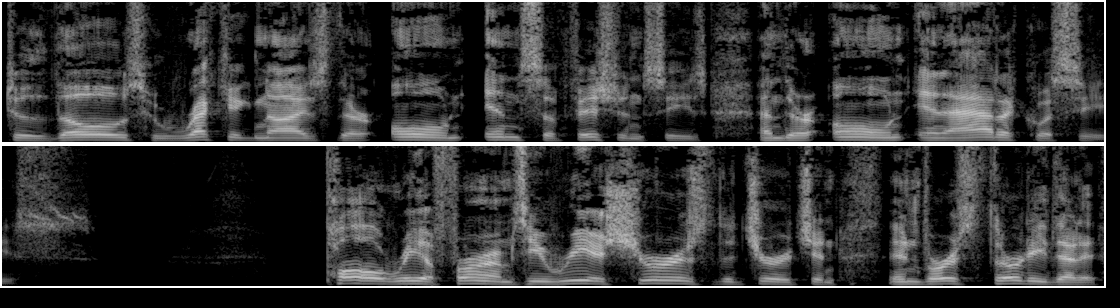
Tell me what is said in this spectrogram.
to those who recognize their own insufficiencies and their own inadequacies. Paul reaffirms, he reassures the church in, in verse 30 that it,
